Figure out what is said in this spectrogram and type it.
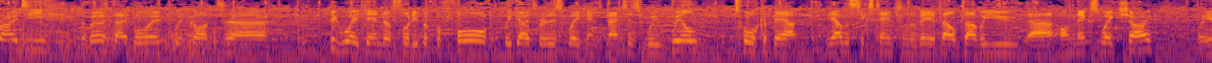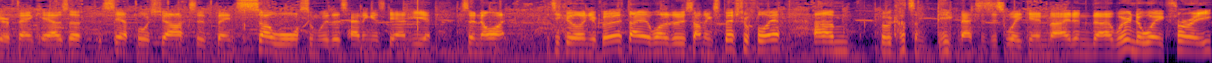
Well, the birthday boy, we've got uh, big weekend of footy. But before we go through this weekend's matches, we will talk about the other six teams from the VFLW uh, on next week's show. We're here at Fankhauser. The Southport Sharks have been so awesome with us, having us down here tonight, particularly on your birthday. I want to do something special for you. Um, but we've got some big matches this weekend, mate, and uh, we're into week three.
